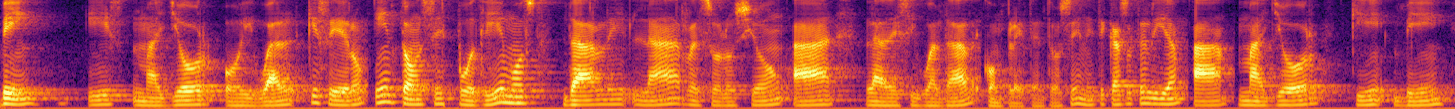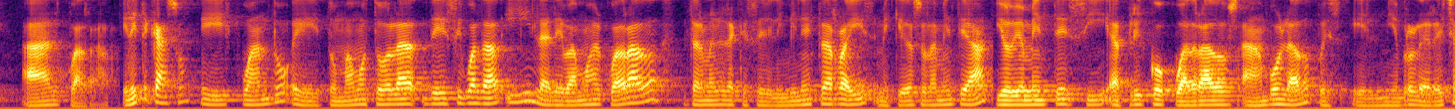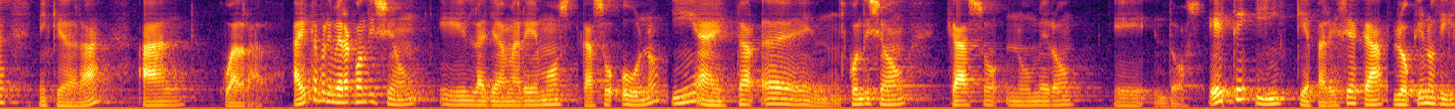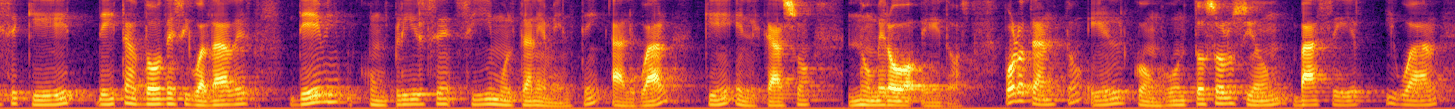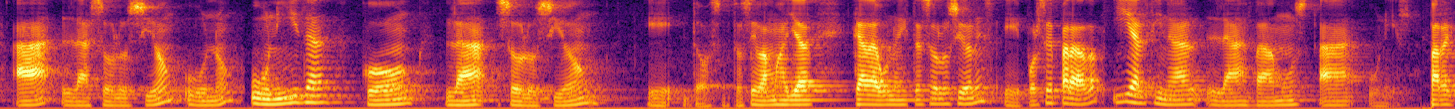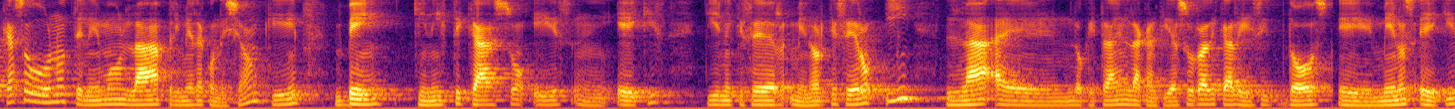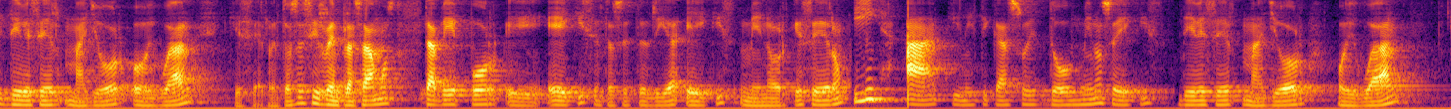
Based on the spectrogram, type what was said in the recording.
B es mayor o igual que 0, entonces podemos darle la resolución a la desigualdad completa. Entonces en este caso tendría A mayor que B al cuadrado. En este caso es cuando eh, tomamos toda la desigualdad y la elevamos al cuadrado de tal manera que se elimine esta raíz, me queda solamente a y obviamente si aplico cuadrados a ambos lados pues el miembro de la derecha me quedará al cuadrado. A esta primera condición eh, la llamaremos caso 1 y a esta eh, condición caso número 2. Este y que aparece acá lo que nos dice que de estas dos desigualdades deben cumplirse simultáneamente, al igual que en el caso número 2. Eh, Por lo tanto, el conjunto solución va a ser igual a la solución 1 unida con la solución 2. Eh, Entonces vamos a hallar cada una de estas soluciones eh, por separado y al final las vamos a unir. Para el caso 1 tenemos la primera condición que B, que en este caso es mm, X, tiene que ser menor que 0 y la, eh, lo que está en la cantidad subradical, es decir, 2 menos x, debe ser mayor o igual 0. Entonces si reemplazamos esta b por eh, x, entonces tendría x menor que 0 y a, que en este caso es 2 menos x, debe ser mayor o igual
